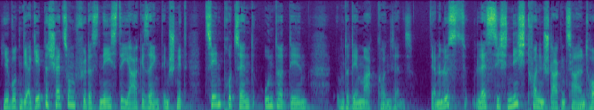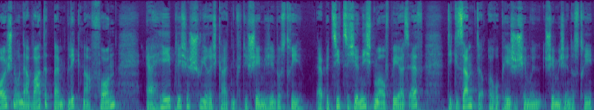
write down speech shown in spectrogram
Hier wurden die Ergebnisschätzungen für das nächste Jahr gesenkt, im Schnitt 10 Prozent unter dem, unter dem Marktkonsens. Der Analyst lässt sich nicht von den starken Zahlen täuschen und erwartet beim Blick nach vorn erhebliche Schwierigkeiten für die chemische Industrie. Er bezieht sich hier nicht nur auf BASF, die gesamte europäische chemische Industrie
